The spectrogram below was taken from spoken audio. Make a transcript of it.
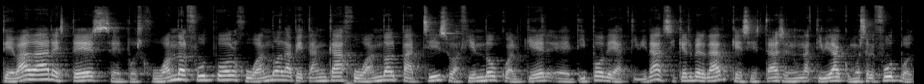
te va a dar estés eh, pues jugando al fútbol, jugando a la petanca, jugando al parchís o haciendo cualquier eh, tipo de actividad. Sí que es verdad que si estás en una actividad como es el fútbol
